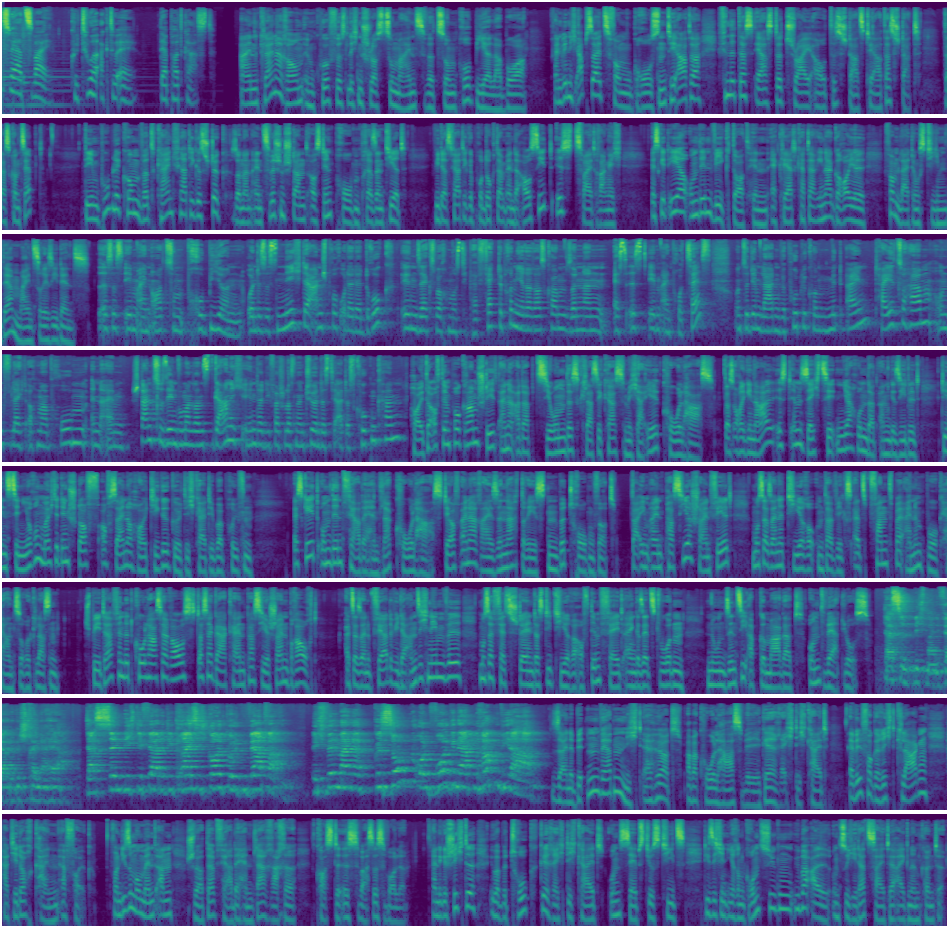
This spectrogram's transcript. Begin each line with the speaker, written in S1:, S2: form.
S1: SWR 2, Kultur aktuell, der Podcast.
S2: Ein kleiner Raum im kurfürstlichen Schloss zu Mainz wird zum Probierlabor. Ein wenig abseits vom großen Theater findet das erste Tryout des Staatstheaters statt. Das Konzept? Dem Publikum wird kein fertiges Stück, sondern ein Zwischenstand aus den Proben präsentiert. Wie das fertige Produkt am Ende aussieht, ist zweitrangig. Es geht eher um den Weg dorthin, erklärt Katharina Greuel vom Leitungsteam der Mainz-Residenz.
S3: Es ist eben ein Ort zum Probieren. Und es ist nicht der Anspruch oder der Druck, in sechs Wochen muss die perfekte Premiere rauskommen, sondern es ist eben ein Prozess. Und zudem laden wir Publikum mit ein, teilzuhaben und vielleicht auch mal Proben in einem Stand zu sehen, wo man sonst gar nicht hinter die verschlossenen Türen des Theaters gucken kann.
S2: Heute auf dem Programm steht eine Adaption des Klassikers Michael Kohlhaas. Das Original ist im 16. Jahrhundert angesiedelt. Die Inszenierung möchte den Stoff auf seine heutige Gültigkeit überprüfen. Es geht um den Pferdehändler Kohlhaas, der auf einer Reise nach Dresden betrogen wird. Da ihm ein Passierschein fehlt, muss er seine Tiere unterwegs als Pfand bei einem Burgherrn zurücklassen. Später findet Kohlhaas heraus, dass er gar keinen Passierschein braucht als er seine Pferde wieder an sich nehmen will, muss er feststellen, dass die Tiere auf dem Feld eingesetzt wurden. Nun sind sie abgemagert und wertlos.
S4: Das sind nicht meine Pferde, gestrenger Herr. Das sind nicht die Pferde, die 30 Goldgulden wert waren. Ich will meine gesunden und wohlgenährten Rappen wieder haben.
S2: Seine Bitten werden nicht erhört, aber Kohlhaas will Gerechtigkeit. Er will vor Gericht klagen, hat jedoch keinen Erfolg. Von diesem Moment an schwört der Pferdehändler Rache, koste es, was es wolle. Eine Geschichte über Betrug, Gerechtigkeit und Selbstjustiz, die sich in ihren Grundzügen überall und zu jeder Zeit ereignen könnte.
